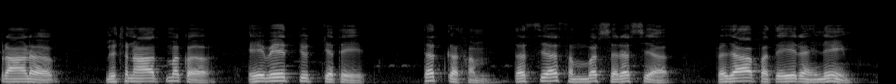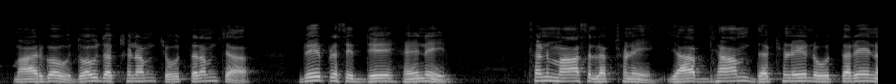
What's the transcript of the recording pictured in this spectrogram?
प्राण मिथुनात्मक एवेत्युच्यते। तत्कथम तस्य संवत्सरस्य प्रजापतेरने मार्गौ द्वौ दक्षिण चोत्तर च प्रसिद्धे हैने लक्षणे याभ्याम दक्षिणेनोत्तरेण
